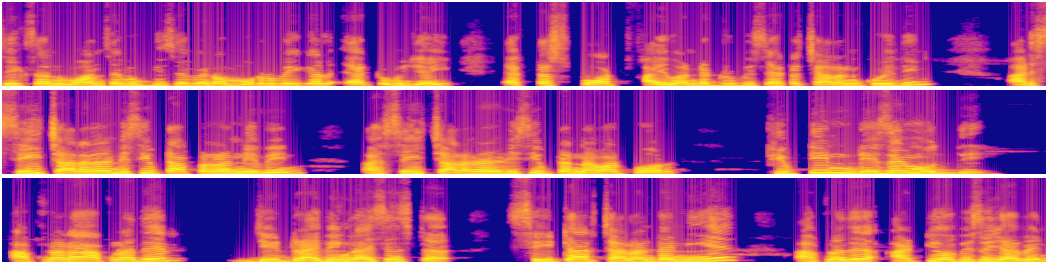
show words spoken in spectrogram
section one seventy seven of motor vehicle act অনুযায়ী একটা স্পট ফাইভ হান্ড্রেড রুপিসে একটা চালান করে দিন। আর সেই চালানের রিসিপ্টটা আপনারা নেবেন। আর সেই চালানের রিসিপ্টটা নেওয়ার পর ফিফটিন ডেজের মধ্যে আপনারা আপনাদের যে ড্রাইভিং লাইসেন্সটা সেইটার চালানটা নিয়ে আপনাদের আরটি অফিসে যাবেন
